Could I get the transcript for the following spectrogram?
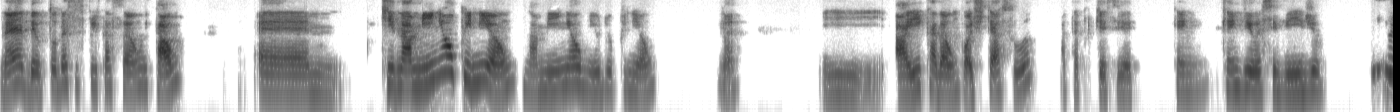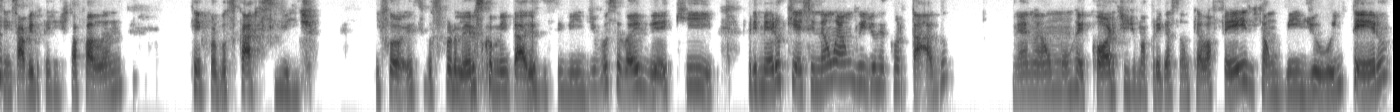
né? Deu toda essa explicação e tal, é, que na minha opinião, na minha humilde opinião, né? E aí cada um pode ter a sua, até porque se quem, quem viu esse vídeo quem sabe do que a gente está falando, quem for buscar esse vídeo e for, se você for ler os comentários desse vídeo, você vai ver que, primeiro, que esse não é um vídeo recortado, né? Não é um recorte de uma pregação que ela fez, isso é um vídeo inteiro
